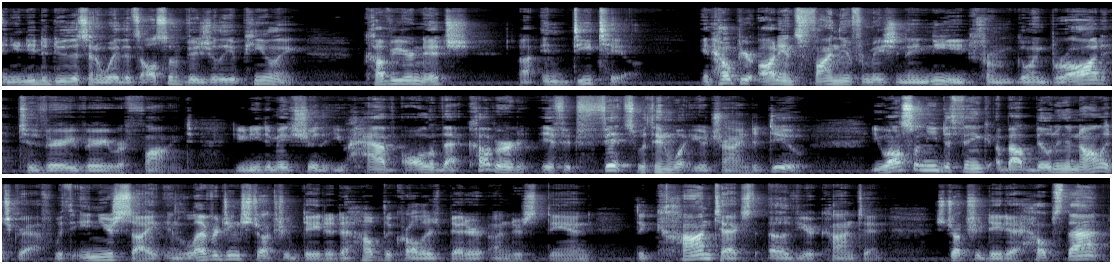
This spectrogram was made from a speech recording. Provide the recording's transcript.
And you need to do this in a way that's also visually appealing. Cover your niche uh, in detail and help your audience find the information they need from going broad to very, very refined. You need to make sure that you have all of that covered if it fits within what you're trying to do. You also need to think about building a knowledge graph within your site and leveraging structured data to help the crawlers better understand the context of your content. Structured data helps that.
